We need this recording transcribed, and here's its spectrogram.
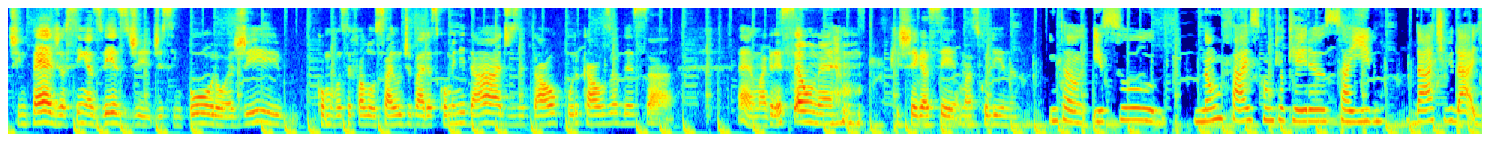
te impede, assim, às vezes, de, de se impor ou agir? Como você falou, saiu de várias comunidades e tal por causa dessa. É, uma agressão, né? que chega a ser masculina. Então, isso não faz com que eu queira sair da atividade.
